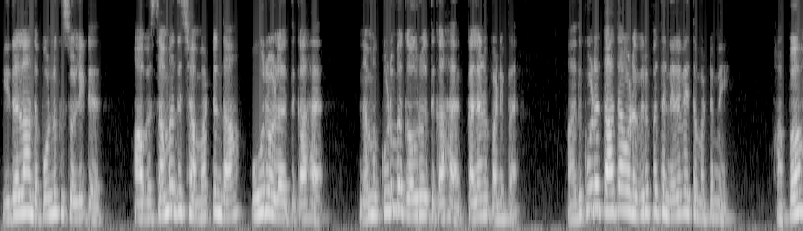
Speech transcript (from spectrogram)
இதெல்லாம் அந்த பொண்ணுக்கு சொல்லிட்டு அவ சம்மதிச்சா மட்டும்தான் ஊர் உலகத்துக்காக நம்ம குடும்ப கௌரவத்துக்காக கல்யாணம் பண்ணிப்பேன். அது கூட தாத்தாவோட விருப்பத்தை நிறைவேற்ற மட்டுமே. அப்போ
